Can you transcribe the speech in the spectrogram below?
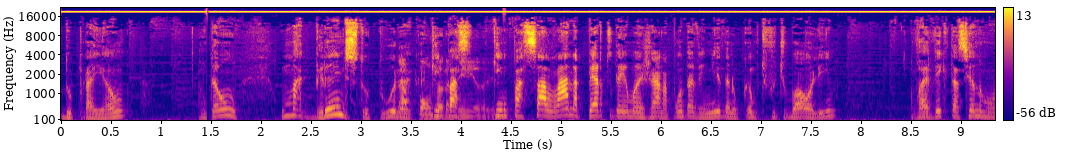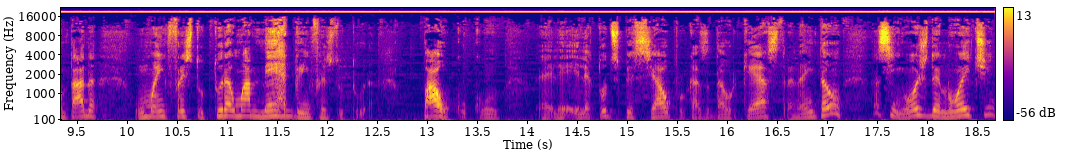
do Praião. Então, uma grande estrutura. Quem, pass, quem, passar lá na, perto da Iemanjá, na ponta da avenida, no campo de futebol ali, vai ver que está sendo montada uma infraestrutura, uma mega infraestrutura. Palco com. Ele, ele, é todo especial por causa da orquestra, né? Então, assim, hoje de noite.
